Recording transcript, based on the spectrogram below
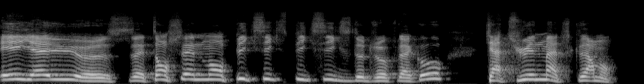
Et il y a eu euh, cet enchaînement pick six, pick six de Joe Flacco qui a tué le match, clairement.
